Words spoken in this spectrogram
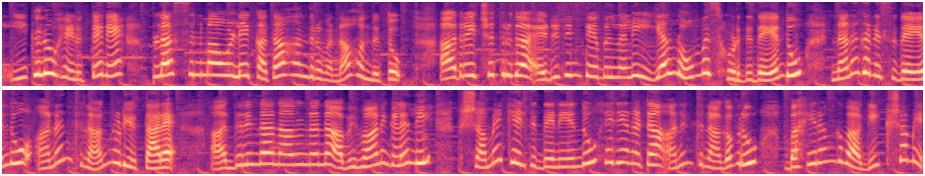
ಈಗಲೂ ಹೇಳುತ್ತೇನೆ, ಪ್ಲಸ್ ಸಿನಿಮಾ ಒಳ್ಳೆ ಕಥಾಹಂದ್ರವನ್ನ ಹೊಂದಿತ್ತು. ಆದರೆ ಚಿತ್ರದ ಎಡಿಟಿಂಗ್ ಟೇಬಲ್ನಲ್ಲಿ ಎಲ್ಲೋ ಮಿಸ್ ಹೊಡೆದಿದೆ ಎಂದು ನನಗನಿಸಿದೆ ಎಂದು ಅನಂತನಾಗ್ ನುಡಿಯುತ್ತಾರೆ. ಆದ್ದರಿಂದ ನಾನು ನನ್ನ ಅಭಿಮಾನಿಗಳಲ್ಲಿ ಕ್ಷಮೆ ಕೇಳ್ತಿದ್ದೇನೆ ಎಂದು ಹಿರಿಯ ನಟ ಅನಂತನಾಗ್ ಅವರು ಬಹಿರಂಗವಾಗಿ ಕ್ಷಮೆ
